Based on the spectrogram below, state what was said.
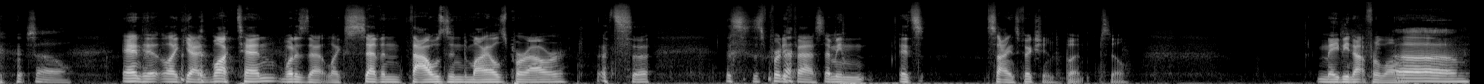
so And it, like yeah, Mach 10, what is that? Like 7,000 miles per hour? That's uh it's it's pretty fast. I mean, it's science fiction, but still. Maybe not for long. um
